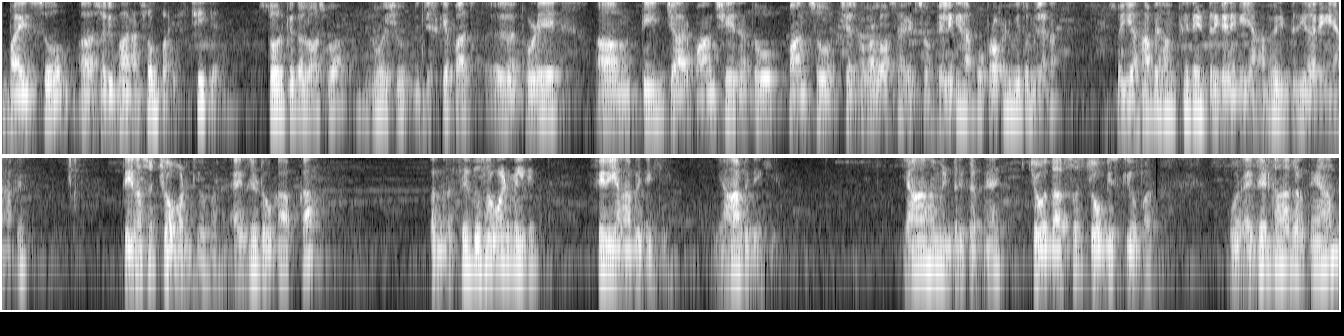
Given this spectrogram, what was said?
बाईस सौ सॉरी बारह सौ बाईस। ठीक है। सौ रुपये का लॉस हुआ नो इशू जिसके पास थोड़े तीन, चार, पाँच छः है तो पाँच सौ छः सौ का लॉस है इट्स ओके लेकिन आपको प्रॉफिट भी तो मिला ना। तो यहाँ पे हम फिर एंट्री करेंगे, यहाँ पे एंट्री करेंगे, यहाँ पे। तेरह सौ चौवन के ऊपर। एग्जिट होगा आपका पंद्रह, फिर दो सौ पॉइंट मिल गए। फिर यहाँ पे देखिए, यहाँ पे देखिए। यहाँ हम एंट्री करते हैं चौदह सौ चौबीस के ऊपर। और एग्जिट कहाँ करते हैं हम?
